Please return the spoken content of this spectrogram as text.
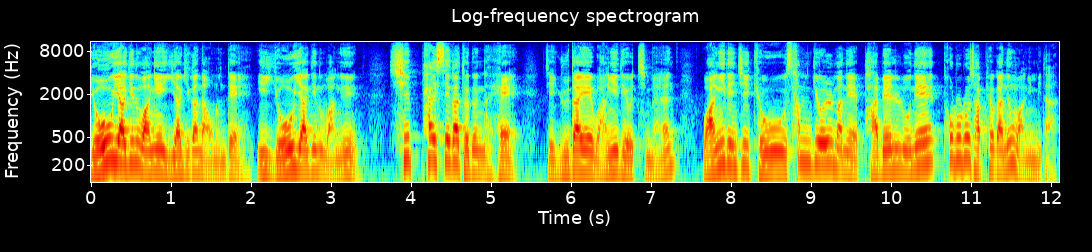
요야긴 왕의 이야기가 나오는데 이 요야긴 왕은 18세가 되던 해 유다의 왕이 되었지만 왕이 된 지 겨우 3개월 만에 바벨론의 포로로 잡혀가는 왕입니다.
